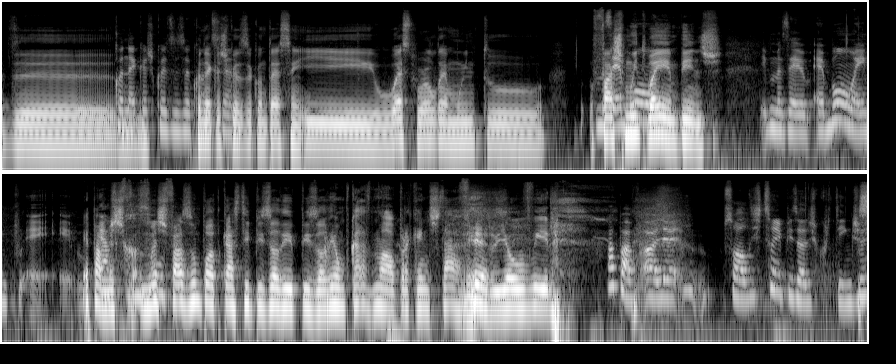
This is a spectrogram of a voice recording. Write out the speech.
de Quando é que as coisas acontecem? quando é que as coisas acontecem. E o Westworld é muito. Mas faz é muito bom. bem em binge. Mas é, é bom, é, imp- é, é, Epá, acho mas, mas faz um podcast episódio a episódio é um bocado mau para quem está a ver e a ouvir. Ah pá, olha, pessoal, isto são episódios curtinhos, vejam,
